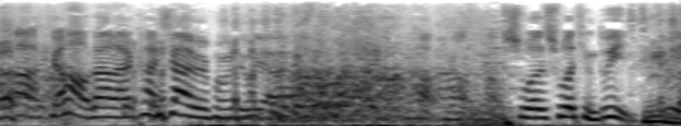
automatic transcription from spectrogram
啊，挺好的。来看下一位朋友留言，挺好，挺好，挺好，说说挺对，挺对。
